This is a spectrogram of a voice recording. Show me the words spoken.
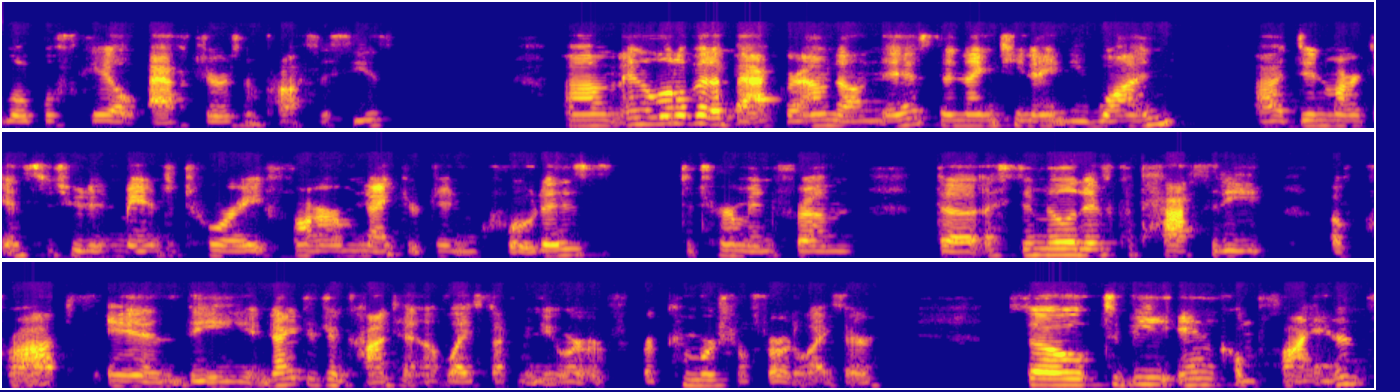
local scale actors and processes. Um, and a little bit of background on this, in 1991, uh, Denmark instituted mandatory farm nitrogen quotas determined from the assimilative capacity of crops and the nitrogen content of livestock manure or commercial fertilizer. So to be in compliance,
